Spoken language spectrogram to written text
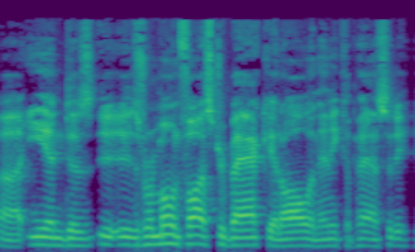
uh, Ian, does is Ramon Foster back at all in any capacity?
